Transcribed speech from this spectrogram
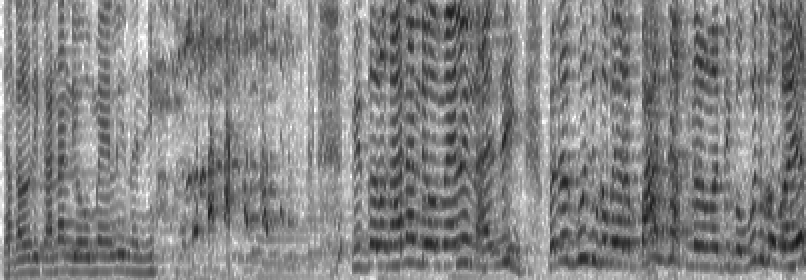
yang kalau di kanan diomelin anjing. Di tol kanan diomelin anjing. Padahal gue juga bayar pajak dalam hati gue. Gue juga bayar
